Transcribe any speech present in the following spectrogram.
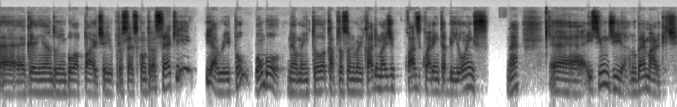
É, ganhando em boa parte aí o processo contra a SEC e, e a Ripple bombou, né? Aumentou a captação de mercado em mais de quase 40 bilhões, né? É, isso em um dia, no bear market,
